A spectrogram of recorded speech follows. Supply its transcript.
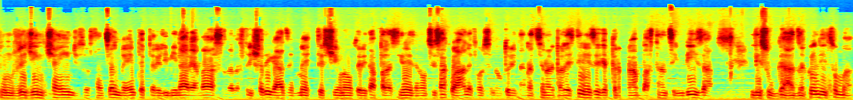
un regime change sostanzialmente per eliminare Hamas dalla striscia di Gaza e metterci un'autorità palestinese non si sa quale, forse l'autorità nazionale palestinese che però è abbastanza invisa lì su Gaza, quindi insomma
